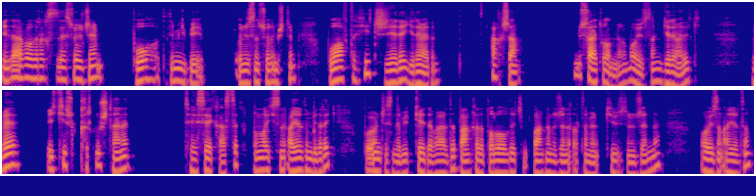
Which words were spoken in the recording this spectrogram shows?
İlave olarak size söyleyeceğim. Bu dediğim gibi öncesinde söylemiştim. Bu hafta hiç yere giremedim. Akşam müsait olmuyorum. O yüzden giremedik. Ve 243 tane TS kastık. Bunun ikisini ayırdım bilerek. Bu öncesinde BIPG de vardı. Bankada dolu olduğu için bankanın üzerine atamıyorum. 200'ün üzerine. O yüzden ayırdım.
